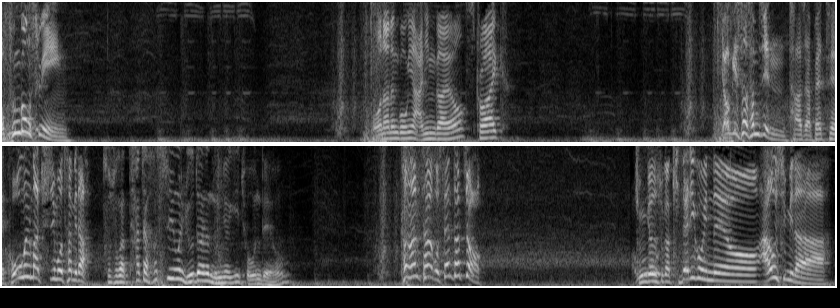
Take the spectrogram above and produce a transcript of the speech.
높은 공 스윙. 원하는 공이 아닌가요? 스트라이크. 여기서 삼진. 타자 배트에 공을 맞추지 못합니다. 투수가 타자 헛스윙을 유도하는 능력이 좋은데요. 강한 타구 센터 쪽. 중견수가 기다리고 있네요. 아웃입니다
